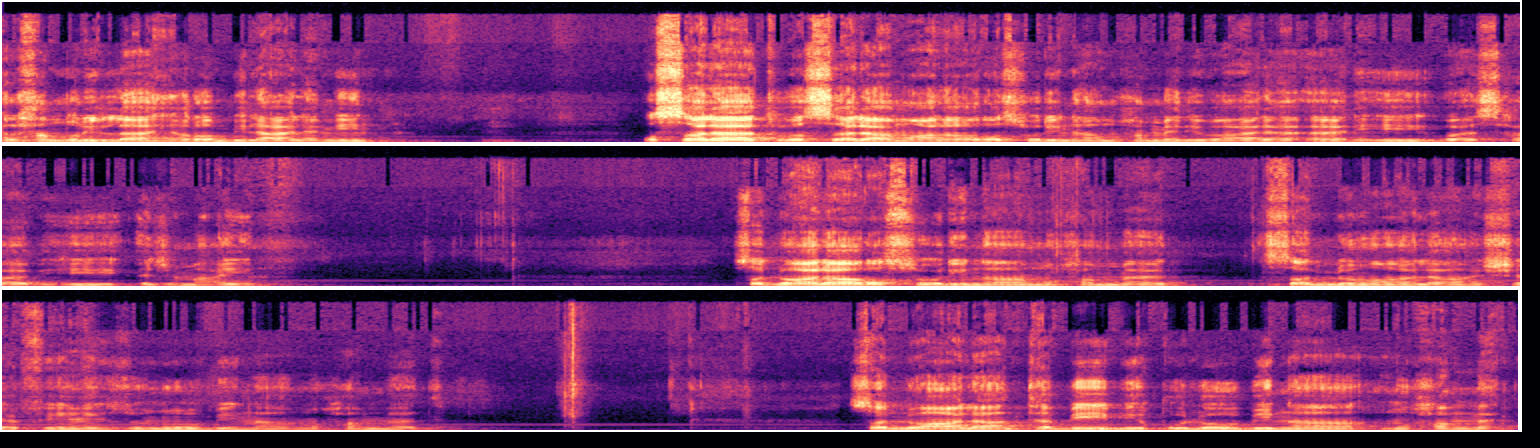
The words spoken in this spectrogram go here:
Elhamdülillahi Rabbil alemin. Ve salatu ve selamu ala Resulina Muhammed ve ala alihi ve ashabihi ecma'in. Sallu ala Resulina Muhammed. Sallu ala şefii zunubina Muhammed. Sallu ala tabibi kulubina Muhammed.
